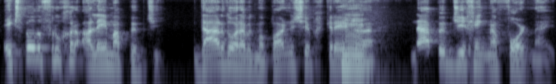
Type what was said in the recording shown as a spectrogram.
Ik speelde vroeger alleen maar PUBG. Daardoor heb ik mijn partnership gekregen. Mhm. Na PUBG ging ik naar Fortnite.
